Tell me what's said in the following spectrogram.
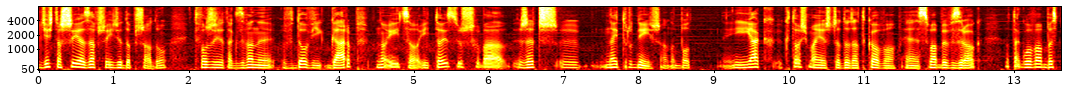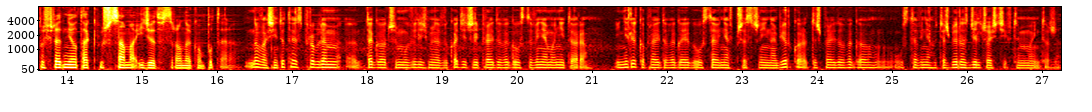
gdzieś ta szyja zawsze idzie do przodu, tworzy się tak zwany wdowi garb, no i co? I to jest już chyba rzecz y, najtrudniejsza, no bo jak ktoś ma jeszcze dodatkowo e, słaby wzrok, no ta głowa bezpośrednio tak już sama idzie w stronę komputera. No właśnie, tutaj jest problem e, tego, o czym mówiliśmy na wykładzie, czyli prawidłowego ustawienia monitora. I nie tylko prawidłowego jego ustawienia w przestrzeni na biurku, ale też prawidłowego ustawienia chociażby rozdzielczości w tym monitorze.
